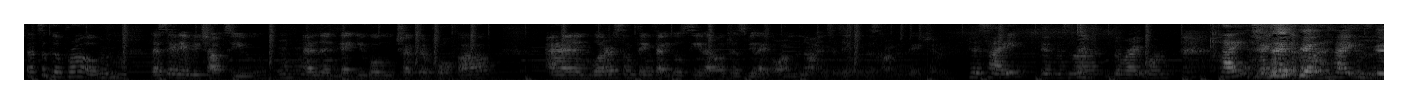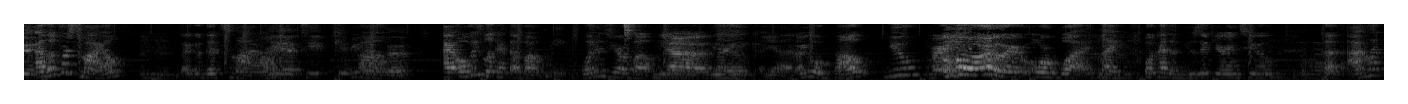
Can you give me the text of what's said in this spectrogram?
That's a good pro. Mm-hmm. Let's say they reach out to you, and then like you go check their profile. And what are some things that you'll see that'll just be like, oh, I'm not entertaining this conversation. His height, if it's not the right one. Height, height is good height is good. I look for smile, Mm-hmm. like a good smile. Oh, yeah, teeth can be messed Um, up. I always look at the about me. What is your about me? Yeah, like yeah. Are you about you, Right. or, or what? Mm-hmm. Like what kind of music you're into? Mm-hmm. Because I'm like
